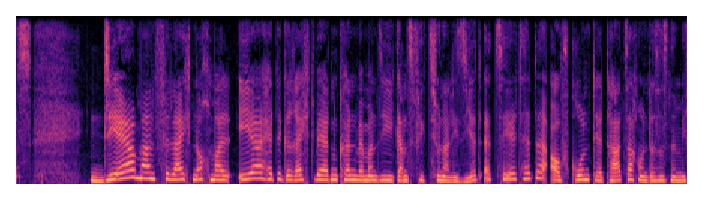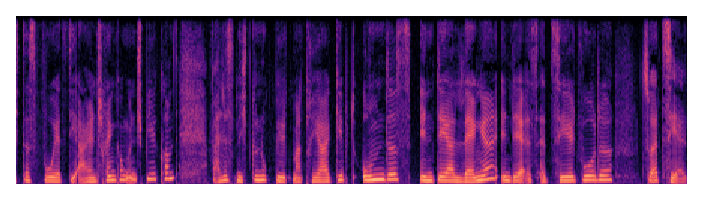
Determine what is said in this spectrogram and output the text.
ist, der man vielleicht noch mal eher hätte gerecht werden können, wenn man sie ganz fiktionalisiert erzählt hätte, aufgrund der Tatsache, und das ist nämlich das, wo jetzt die Einschränkung ins Spiel kommt, weil es nicht genug Bildmaterial gibt, um das in der Länge, in der es erzählt wurde, zu erzählen.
